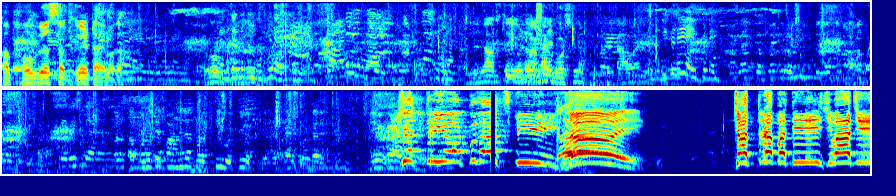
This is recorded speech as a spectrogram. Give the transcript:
हा भव्य असा गेट आहे बघा. इकडे ये, इकडे जय। छत्रपती शिवाजी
